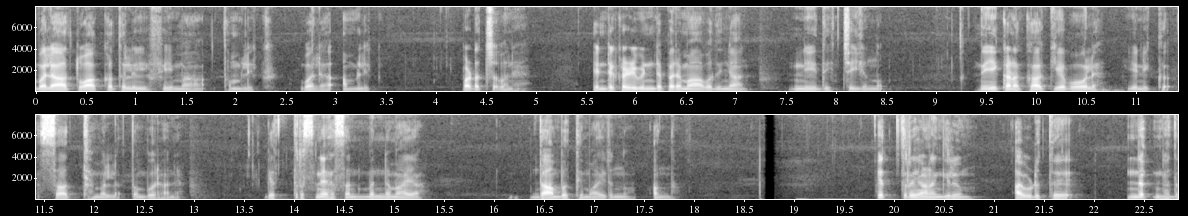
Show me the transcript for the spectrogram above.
വലാ ത്വാക്കത്തലി ഫീമ തംലിഖ് വല അംലിക്. പടച്ചവനെ എന്റെ കഴിവിന്റെ പരമാവധി ഞാൻ നീതി ചെയ്യുന്നു. നീ കണക്കാക്കിയ പോലെ എനിക്ക് സാധ്യമല്ല തമ്പുരാന്. എത്ര സ്നേഹസമ്പന്നമായ ദാമ്പത്യമായിരുന്നു അന്ന്. എത്രയാണെങ്കിലും അവിടുത്തെ നഗ്നത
